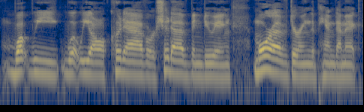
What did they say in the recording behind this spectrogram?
what we what we all could have or should have been doing more of during the pandemic.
